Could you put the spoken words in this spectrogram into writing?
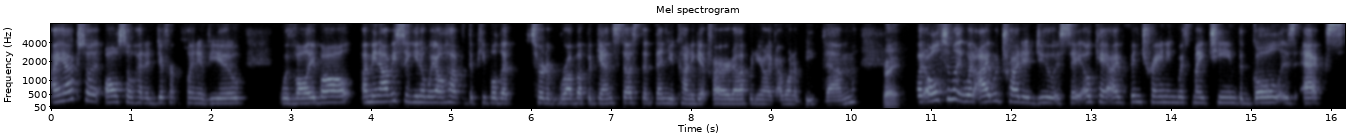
i actually also had a different point of view with volleyball i mean obviously you know we all have the people that sort of rub up against us that then you kind of get fired up and you're like, I want to beat them. Right. But ultimately, what I would try to do is say, okay, I've been training with my team. The goal is X.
